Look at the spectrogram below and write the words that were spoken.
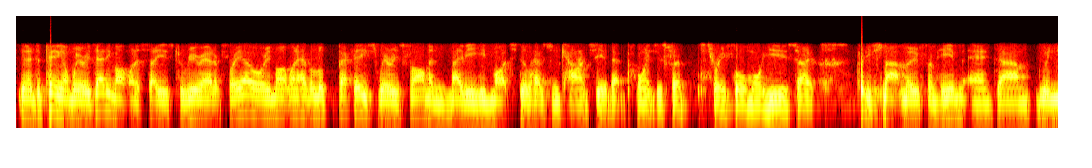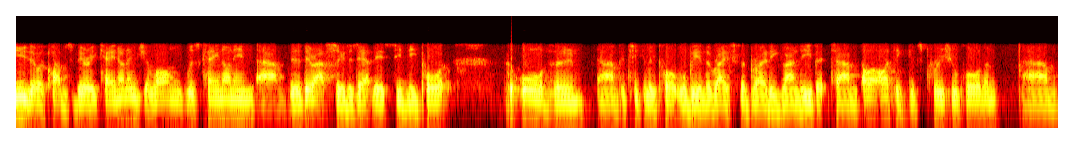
You know, depending on where he's at, he might want to say his career out at Freo, or he might want to have a look back east where he's from, and maybe he might still have some currency at that point, just for three, four more years. So, pretty smart move from him. And um, we knew there were clubs very keen on him. Geelong was keen on him. Um, there, there, are suitors out there, Sydney, Port, all of whom, um, particularly Port, will be in the race for Brodie Grundy. But um, I, I, think it's crucial for them. Um,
